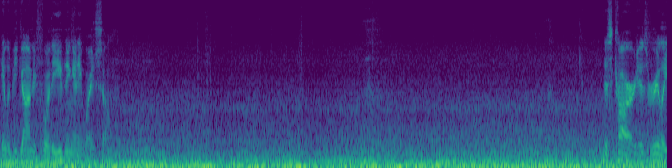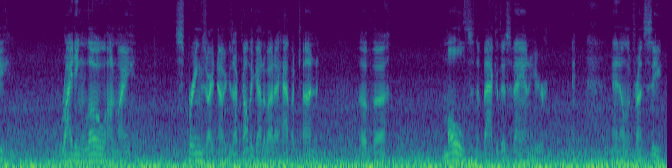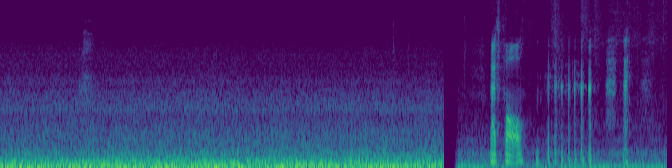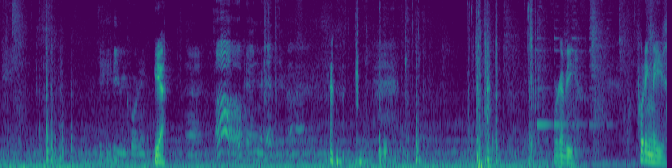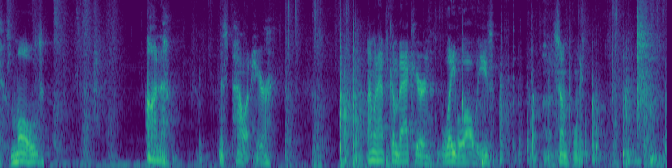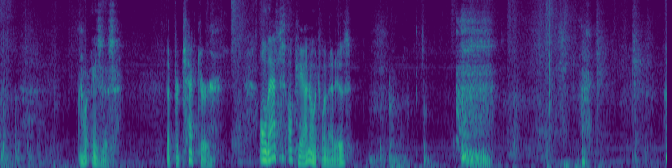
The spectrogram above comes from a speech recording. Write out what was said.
it would be gone before the evening anyway, so. This car is really riding low on my springs right now because I've probably got about a half a ton of uh, molds in the back of this van here and on the front seat. That's Paul. you recording? Yeah. All right. Oh, okay, on your head there. We're going to be putting these molds on this pallet here. I'm going to have to come back here and label all these at some point. What is this? The protector. Oh, that's, okay, I know which one that is.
